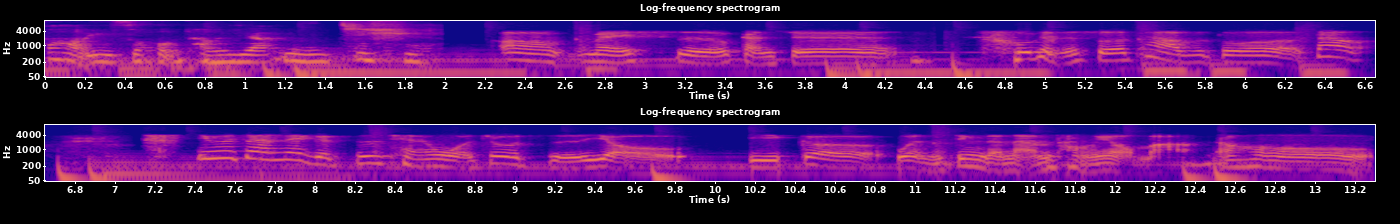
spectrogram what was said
不好意思，红糖家，你继续。嗯，没事，我感觉 我可能说差不多了，但因为在那个之前，我就只有一个稳定的男朋友嘛，然后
